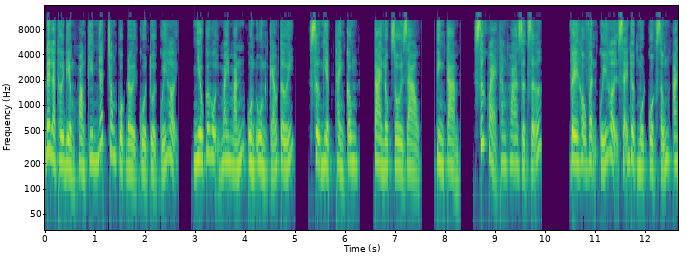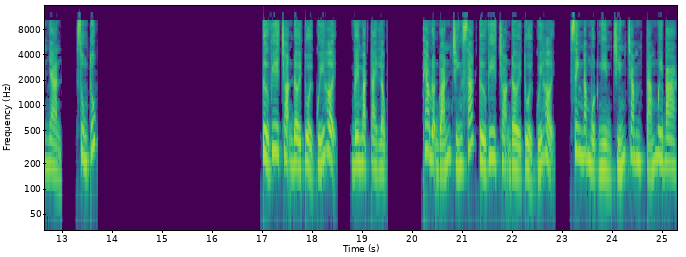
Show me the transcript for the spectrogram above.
Đây là thời điểm hoàng kim nhất trong cuộc đời của tuổi quý hợi, nhiều cơ hội may mắn ùn ùn kéo tới, sự nghiệp thành công, tài lộc dồi dào, tình cảm, sức khỏe thăng hoa rực rỡ. Về hậu vận quý hợi sẽ được một cuộc sống an nhàn, sung túc. Tử vi chọn đời tuổi quý hợi, về mặt tài lộc. Theo luận đoán chính xác Tử vi chọn đời tuổi quý hợi, sinh năm 1983,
